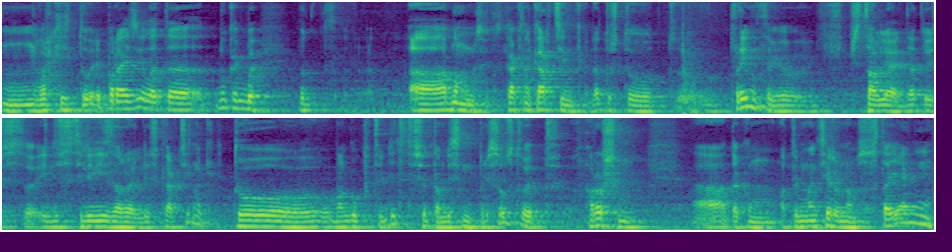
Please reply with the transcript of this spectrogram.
в архитектуре поразило, это, ну, как бы, вот а одно сказать, как на картинках, да, то, что вот э, принято представлять, да, то есть э, или с телевизора, или с картинок, то могу подтвердить, это все там действительно присутствует хорошем а, таком отремонтированном состоянии.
